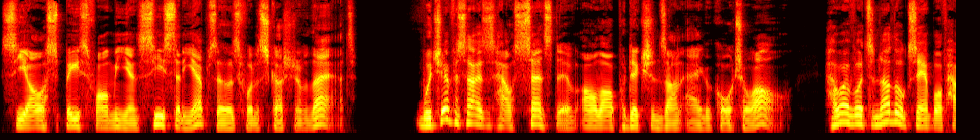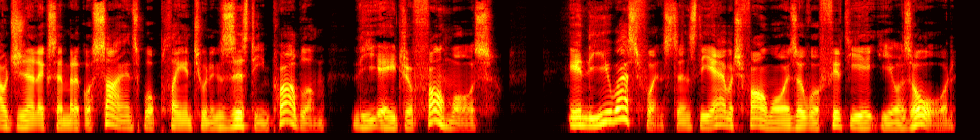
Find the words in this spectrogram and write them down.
See our space farming and seasteading episodes for discussion of that. Which emphasizes how sensitive all our predictions on agriculture are. However, it's another example of how genetics and medical science will play into an existing problem the age of farmers. In the US, for instance, the average farmer is over 58 years old,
